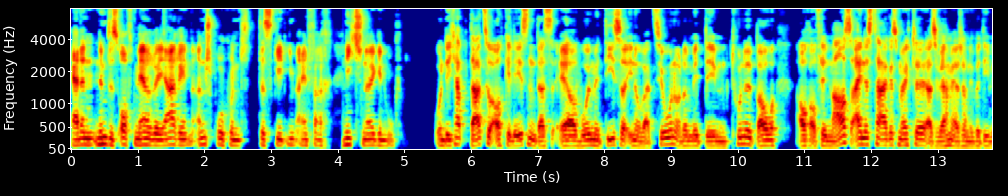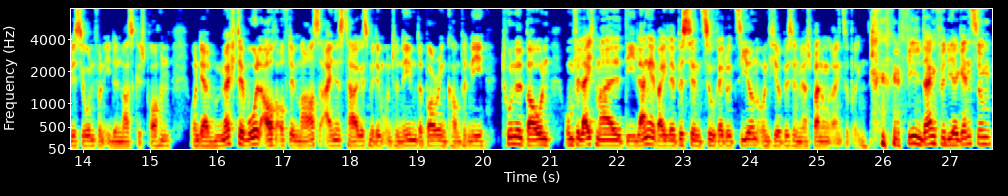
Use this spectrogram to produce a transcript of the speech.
ja, dann nimmt es oft mehrere Jahre in Anspruch und das geht ihm einfach nicht schnell genug. Und ich habe dazu auch gelesen, dass er wohl mit dieser Innovation oder mit dem Tunnelbau auch auf den Mars eines Tages möchte. Also wir haben ja schon über die Vision von Elon Musk gesprochen. Und er möchte wohl auch auf dem Mars eines Tages mit dem Unternehmen The Boring Company Tunnel bauen, um vielleicht mal die Langeweile bisschen zu reduzieren und hier bisschen mehr Spannung reinzubringen. Vielen Dank für die Ergänzung.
